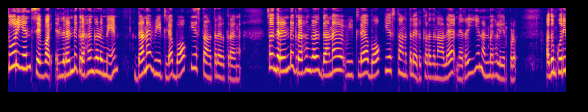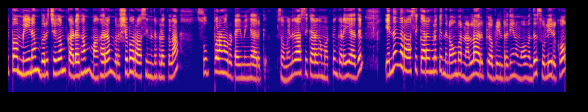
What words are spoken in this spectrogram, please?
சூரியன் செவ்வாய் இந்த ரெண்டு கிரகங்களுமே தன வீட்டில் பாக்கியஸ்தானத்தில் இருக்கிறாங்க. ஸோ இந்த ரெண்டு கிரகங்கள் தன வீட்டில் பாக்கியஸ்தானத்தில் இருக்கிறதுனால நிறைய நன்மைகள் ஏற்படும். அதுவும் குறிப்பாக மீனம் விருச்சிகம் கடகம் மகரம் ரிஷப ராசினர்களுக்கெல்லாம் சூப்பரான ஒரு டைமிங்காக இருக்குது ஸோ மீனராசிக்காரங்க மட்டும் கிடையாது. எந்தெந்த ராசிக்காரங்களுக்கு இந்த நவம்பர் நல்லா இருக்குது அப்படின்றதையும் நம்ம வந்து சொல்லியிருக்கோம்.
